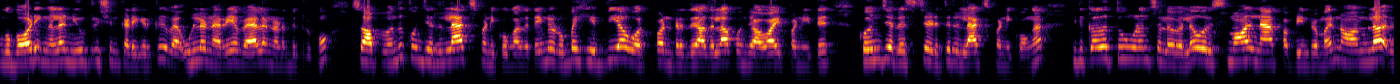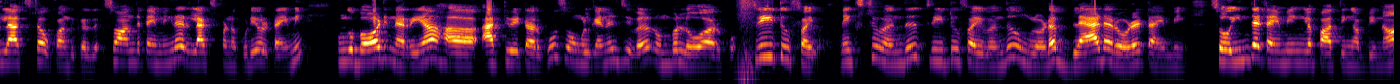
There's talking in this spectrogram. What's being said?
உங்கள் பாடிக்கு நல்லா நியூட்ரிஷன் கிடைக்கிறதுக்கு உள்ளே உள்ள நிறைய வேலை நடந்துகிட்ருக்கும் ஸோ அப்போ வந்து கொஞ்சம் ரிலாக்ஸ் பண்ணிக்கோங்க. அந்த டைமில் ரொம்ப ஹெவியாக ஒர்க் பண்ணுறது அதெல்லாம் கொஞ்சம் அவாய்ட் பண்ணிவிட்டு கொஞ்சம் ரெஸ்ட் எடுத்து ரிலாக்ஸ் பண்ணிக்கோங்க. இதுக்காக தூங்கணும்னு சொல்ல வரல ஒரு ஸ்மால் நேப் அப்படின்ற மாதிரி நார்மலாக ரிலாக்ஸ்டாக உட்காந்துக்கிறது. ஸோ அந்த டைமிங்கில் ரிலாக்ஸ் பண்ணக்கூடிய ஒரு டைமிங் உங்கள் பாடி நிறையா ஆக்டிவேட்டாக இருக்கும். ஸோ உங்களுக்கு எனர்ஜி வேலை ரொம்ப லோவாக இருக்கும். த்ரீ டு ஃபைவ் நெக்ஸ்ட்டு வந்து த்ரீ டு ஃபைவ் வந்து உங்களோட பிளாடரோட டைமிங் ஸோ இந்த டைமிங்கில் பார்த்தீங்க அப்படின்னா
